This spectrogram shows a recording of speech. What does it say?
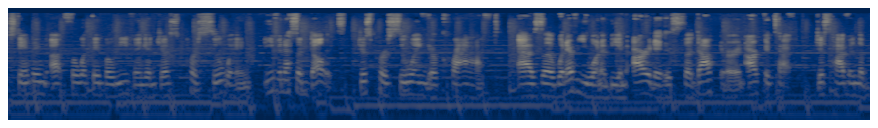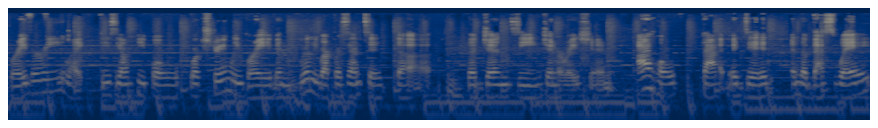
standing up for what they believe in and just pursuing, even as adults, just pursuing your craft as a whatever you want to be an artist, a doctor, an architect. Just having the bravery, like these young people were extremely brave and really represented the hmm. the Gen Z generation. I hope that it did in the best way.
